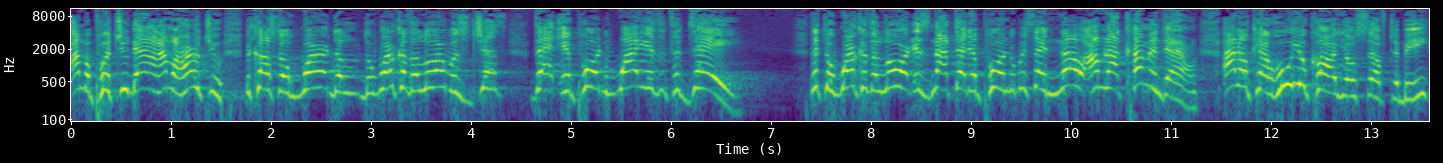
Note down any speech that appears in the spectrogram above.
I'm gonna put you down. I'm gonna hurt you because the word, the, the work of the Lord was just that important. Why is it today that the work of the Lord is not that important? We say, no, I'm not coming down. I don't care who you call yourself to be.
